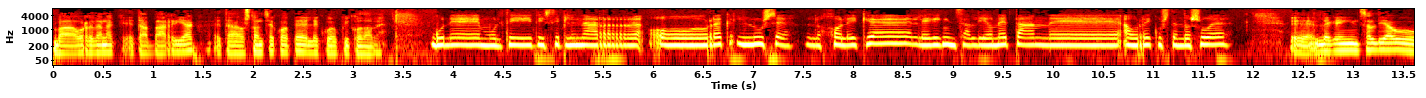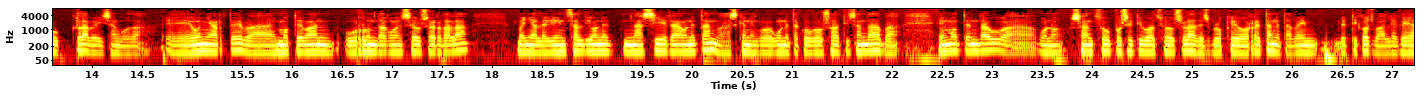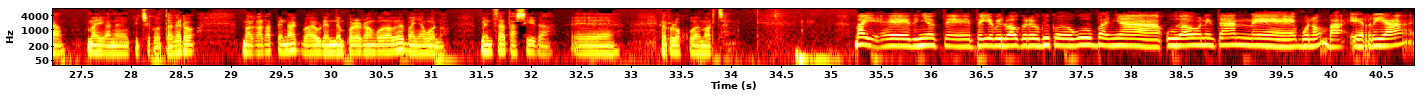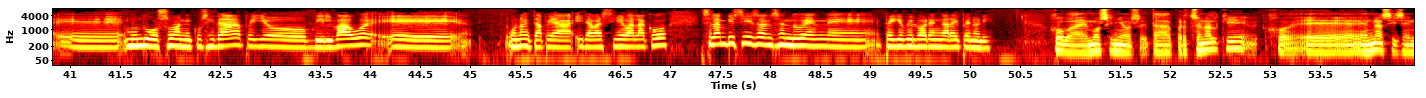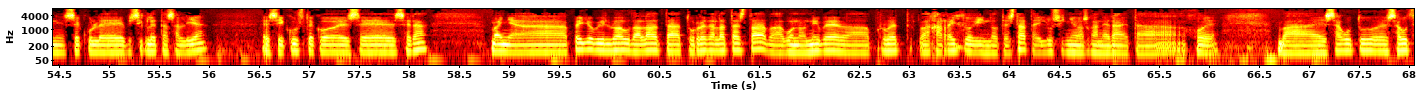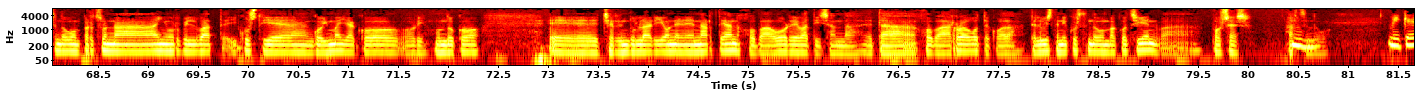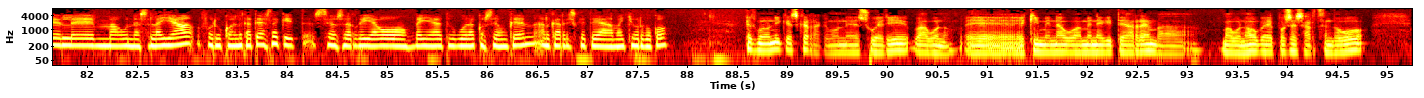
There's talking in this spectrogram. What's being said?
ba, horredanak eta barriak eta ostantzeko ape leku eukiko dabe. Gune multidisciplinar horrek luze joleike legegintzaldi honetan e, aurre ikusten dozue e, lege hau klabe izango da. E, oin arte, ba, emote ban urrun dagoen zeu zer dala, baina lege honet naziera honetan, ba, azkenengo egunetako gauza bat izan da, ba, emoten dau, ba, bueno, santzu positibo batzu dauzela desblokeo horretan, eta behin betikoz ba, legea mai gana eukitzeko. Eta gero, ba, garapenak, ba, euren denporeroango dabe, baina, bueno, bentsat hasi da e, erlojua emartzan. Bai, e, dinot, e, peio bilbao gero dugu, baina uda honetan, e, bueno, ba, herria e, mundu osoan ikusi da, peio bilbao, e, bueno, etapea irabazie balako, zelan bizi izan zen duen e, peio bilboren garaipen hori? Jo, ba, emozinoz, eta pertsonalki, jo, e, enaz izen sekule bizikleta salia, ez ikusteko ez zera, baina peio bilbao dala eta turre dala eta ez da, ba, bueno, nibe ba, pruet ba, jarraitu egin dut, ez da, eta ilusioz ganera, eta joe, ba, ezagutu, ezagutzen dugun pertsona hain urbil bat ikustie goimaiako, hori, munduko e, txerrindulari honenen artean, jo, ba, ore bat izan da, eta jo, ba, arro egotekoa da. Telebisten ikusten dugun bakotzien, ba, poses hartzen mm. dugu. Mikel eh, Maguna Zelaia, foruko alkatea zekit, zeo zer gehiago gaineratu gurako zeunken, alkarrizketea maitu orduko? Ez, bueno, nik eskerrak emon zueri, ba, bueno, e, ekimen hau hemen egitearen, ba, ba, bueno, hau be poses hartzen dugu,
